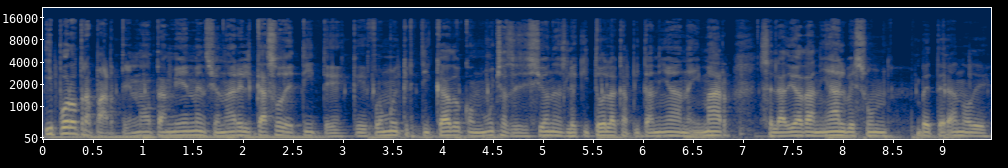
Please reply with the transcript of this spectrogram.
Y por otra parte, ¿no? También mencionar el caso de Tite, que fue muy criticado con muchas decisiones, le quitó la capitanía a Neymar, se la dio a Dani Alves, un veterano de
